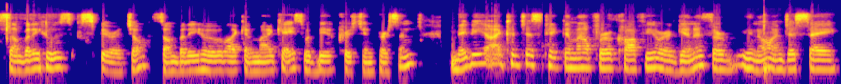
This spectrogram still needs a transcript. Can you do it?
somebody who's spiritual, somebody who, like in my case, would be a Christian person. Maybe I could just take them out for a coffee or a Guinness or, you know, and just say,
